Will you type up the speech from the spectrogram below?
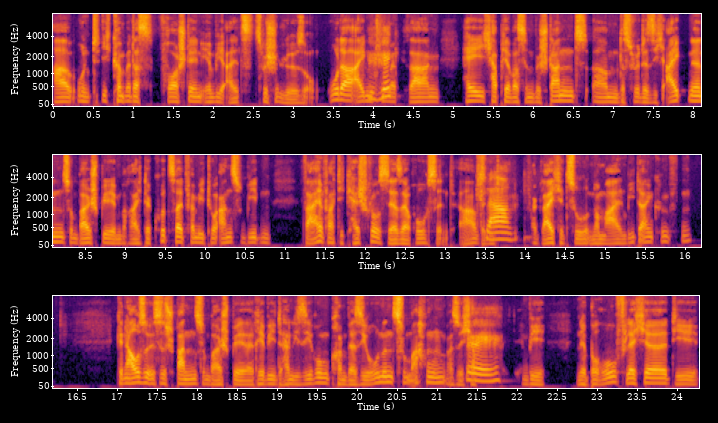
Uh, und ich könnte mir das vorstellen irgendwie als Zwischenlösung. Oder Eigentümer mhm. sagen, hey, ich habe hier was im Bestand, ähm, das würde sich eignen, zum Beispiel im Bereich der Kurzzeitvermietung anzubieten, weil einfach die Cashflows sehr, sehr hoch sind. Ja, Klar. Wenn ich vergleiche zu normalen Mieteinkünften. Genauso ist es spannend, zum Beispiel Revitalisierung, Konversionen zu machen. Also ich mhm. habe irgendwie eine Bürofläche, die,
